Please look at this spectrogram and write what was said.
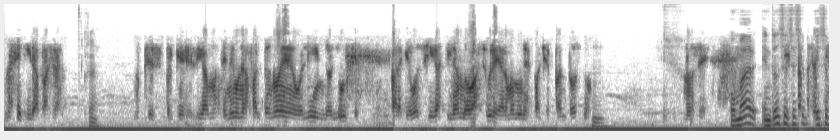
No sé qué irá a pasar Porque digamos tener un asfalto nuevo lindo luces para que vos sigas tirando basura y armando un espacio espantoso Mm. no sé Omar, entonces ese, ese,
